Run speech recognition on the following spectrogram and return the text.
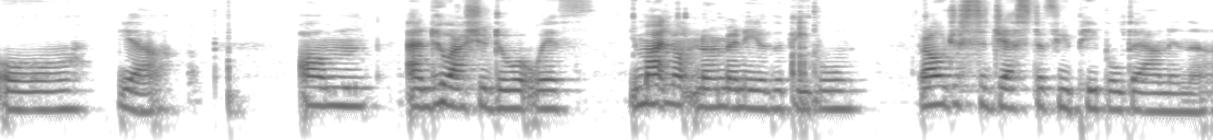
Or yeah. Um and who I should do it with. You might not know many of the people, but I'll just suggest a few people down in the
